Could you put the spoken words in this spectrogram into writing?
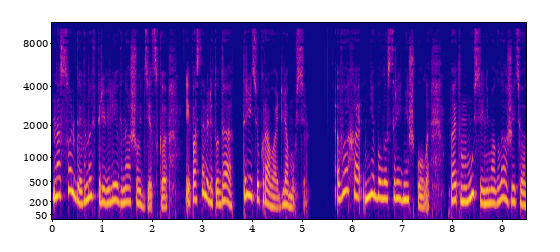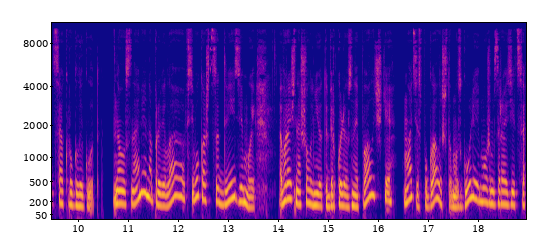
нас с Ольгой вновь перевели в нашу детскую и поставили туда третью кровать для Муси. В Эхо не было средней школы, поэтому Муся не могла жить у отца круглый год. Но с нами она провела всего, кажется, две зимы. Врач нашел у нее туберкулезные палочки, мать испугалась, что мы с Гулей можем заразиться.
